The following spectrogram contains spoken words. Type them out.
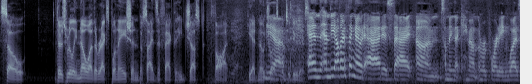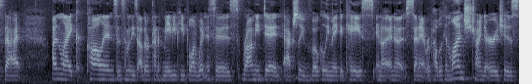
So there's really no other explanation besides the fact that he just thought he had no choice yeah. but to do this. And and the other thing I would add is that um, something that came out in the reporting was that unlike Collins and some of these other kind of maybe people and witnesses, Romney did actually vocally make a case in a, in a Senate Republican lunch trying to urge his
